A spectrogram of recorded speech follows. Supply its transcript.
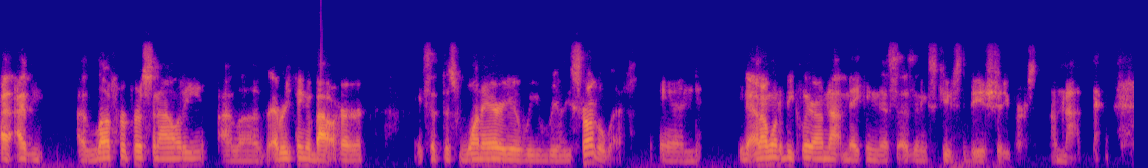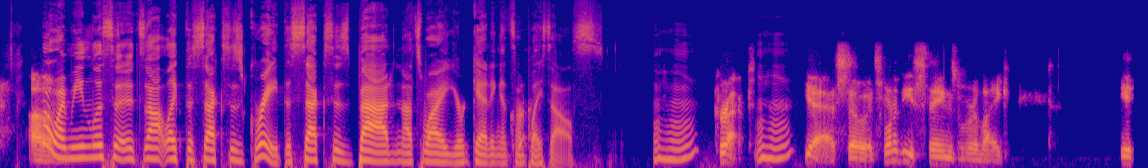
I, I I love her personality. I love everything about her, except this one area we really struggle with. And you know, and I want to be clear, I'm not making this as an excuse to be a shitty person. I'm not. Um, no, I mean, listen, it's not like the sex is great. The sex is bad, and that's why you're getting it someplace else. Mm-hmm. correct. Mm-hmm. Yeah, so it's one of these things where like it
